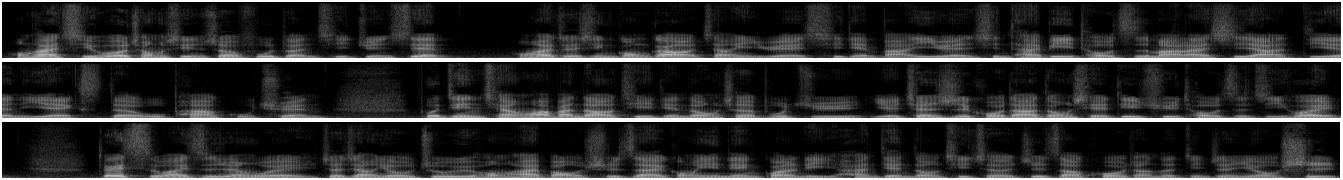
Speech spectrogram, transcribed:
红海期货重新收复短期均线。红海最新公告，将以约七点八亿元新台币投资马来西亚 DNEX 的五趴股权，不仅强化半导体电动车布局，也正式扩大东协地区投资机会。对此，外资认为这将有助于红海保持在供应链管理和电动汽车制造扩张的竞争优势，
